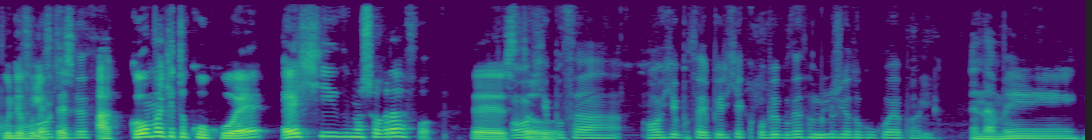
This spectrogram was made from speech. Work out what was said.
που είναι βουλευτές. δεν θα- Ακόμα και το κουκουέ έχει δημοσιογράφο. Ε, στο... όχι, που θα, όχι που θα υπήρχε εκπομπή που δεν θα μιλούσε για το κουκουέ πάλι. Ε, να μην...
